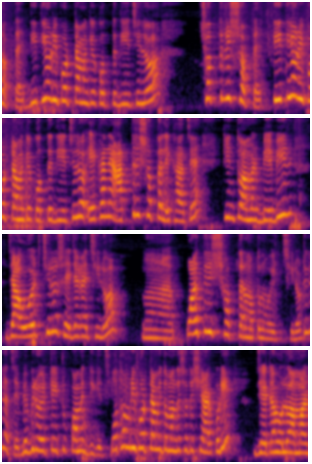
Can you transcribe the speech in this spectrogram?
সপ্তাহে। দ্বিতীয় রিপোর্টটা আমাকে করতে দিয়েছিল ছত্রিশ সপ্তাহে। তৃতীয় রিপোর্টটা আমাকে করতে দিয়েছিল, এখানে আটত্রিশ সপ্তাহ লেখা আছে, কিন্তু আমার বেবির যা ওয়েট ছিল সেই জায়গায় ছিল পঁয়ত্রিশ সপ্তাহের মতন ওয়েট ছিল, ঠিক আছে? বেবির ওয়েটটা একটু কমের দিকে প্রথম রিপোর্টটা আমি তোমাদের সাথে শেয়ার করি, যেটা হলো আমার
